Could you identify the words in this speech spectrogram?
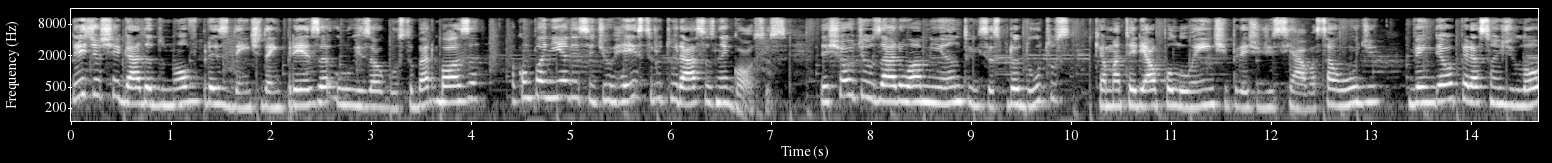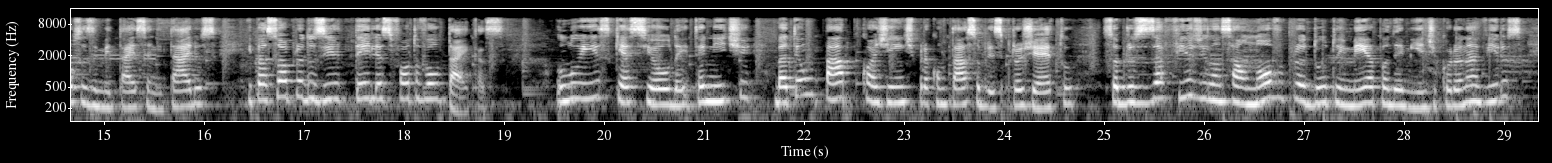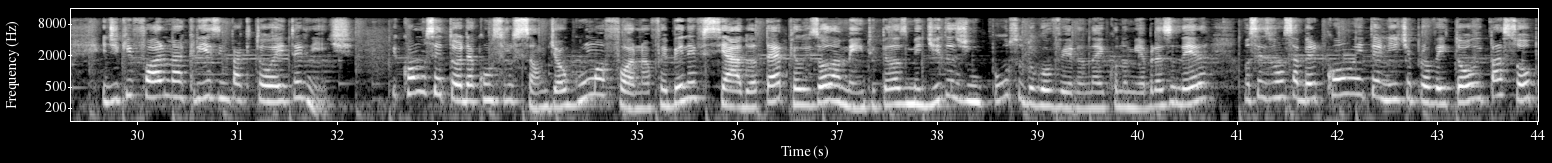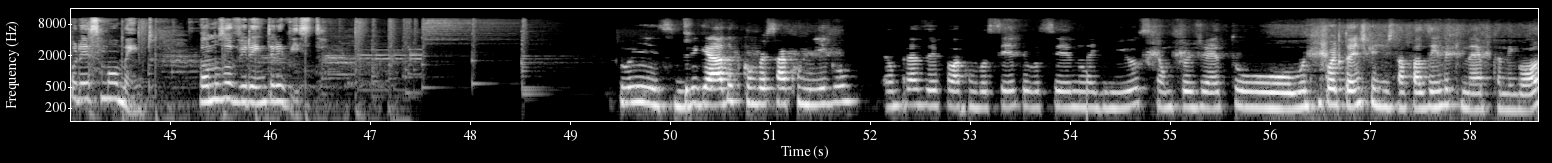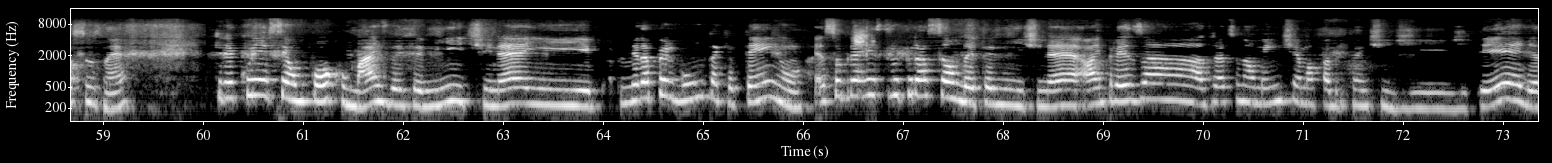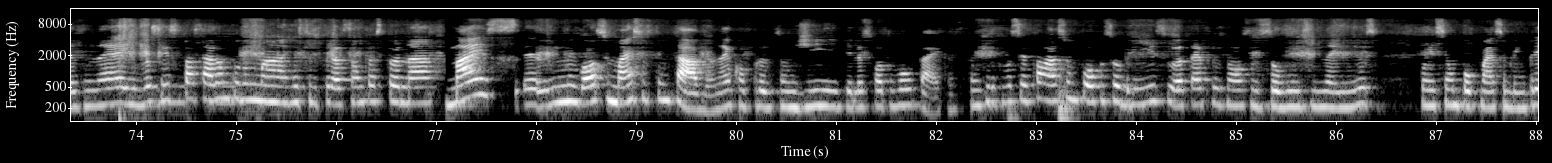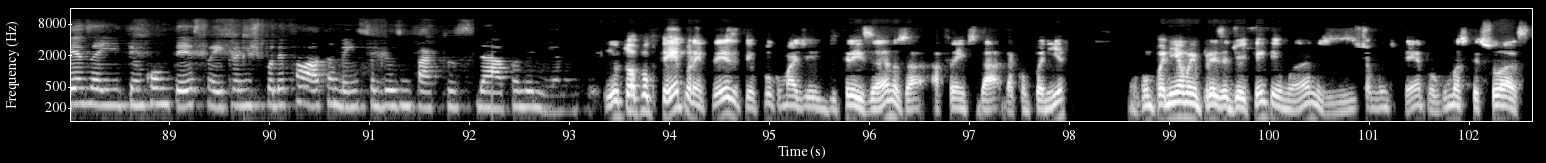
Desde a chegada do novo presidente da empresa, Luiz Augusto Barbosa, a companhia decidiu reestruturar seus negócios. Deixou de usar o amianto em seus produtos, que é um material poluente e prejudicial à saúde, vendeu operações de louças e metais sanitários e passou a produzir telhas fotovoltaicas. O Luiz, que é CEO da Eternit, bateu um papo com a gente para contar sobre esse projeto, sobre os desafios de lançar um novo produto em meio à pandemia de coronavírus e de que forma a crise impactou a Eternit. E como o setor da construção de alguma forma foi beneficiado até pelo isolamento e pelas medidas de impulso do governo na economia brasileira, vocês vão saber como a Eternit aproveitou e passou por esse momento. Vamos ouvir a entrevista. Luiz, obrigada por conversar comigo. É um prazer falar com você, ter você no Ed News, que é um projeto muito importante que a gente está fazendo aqui na Época Negócios, né? Queria conhecer um pouco mais da Eternit, né? E a primeira pergunta que eu tenho é sobre a reestruturação da Eternit, né? A empresa tradicionalmente é uma fabricante de, de telhas, né? E vocês passaram por uma reestruturação para se tornar mais é, um negócio mais sustentável, né? Com a produção de telhas fotovoltaicas. Então, eu queria que você falasse um pouco sobre isso, até para os nossos ouvintes da News conhecer um pouco mais sobre a empresa e ter um contexto aí para a gente poder falar também sobre os impactos da pandemia na empresa. Eu estou há pouco tempo na empresa, tenho um pouco mais de, de três anos à, à frente da, da companhia. A companhia é uma empresa de 81 anos, existe há muito tempo. Algumas pessoas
